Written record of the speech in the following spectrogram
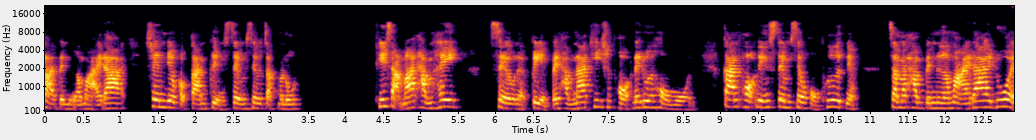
กลายเป็นเนื้อไม้ได้ เช่นเดียวกับการเปลี่ยนสเต็มเซลล์จากมนุษย์ ที่สามารถทำให้เซลล์เนี่ยเปลี่ยนไปทำหน้าที่เฉพาะได้ด้วยฮอร์โมน การเพาะเลี้ยงสเต็มเซลล์ของพืชเนี่ย จะมาทำเป็นเนื้อไม้ได้ด้วย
